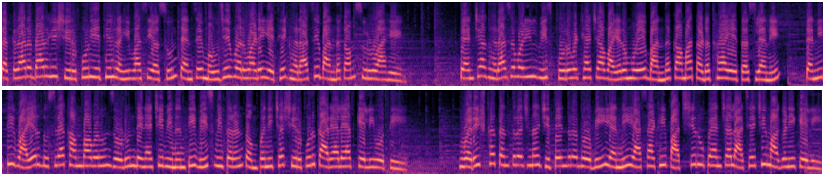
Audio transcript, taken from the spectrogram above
तक्रारदार हे शिरपूर येथील रहिवासी असून त्यांचे मौजे वरवाडे येथे घराचे बांधकाम सुरू आहे. त्यांच्या घराजवळील वीज पुरवठ्याच्या वायरमुळे बांधकामात अडथळा येत असल्याने त्यांनी ती वायर दुसऱ्या खांबावरून जोडून देण्याची विनंती वीज वितरण कंपनीच्या शिरपूर कार्यालयात केली होती. वरिष्ठ तंत्रज्ञ जितेंद्र धोबी यांनी यासाठी पाचशे रुपयांच्या लाचेची मागणी केली.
